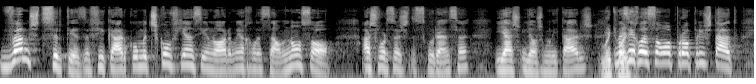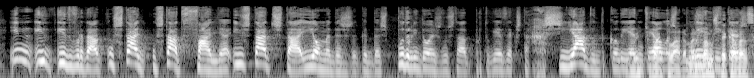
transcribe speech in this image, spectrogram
vamos de certeza ficar com uma desconfiança enorme em relação não só às forças de segurança e, às- e aos militares, Muito mas bem. em relação ao próprio Estado. E, e- e, de verdade, o Estado, o Estado falha e o Estado está, e é uma das, das podridões do Estado português, é que está recheado de clientelas Clara, mas políticas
